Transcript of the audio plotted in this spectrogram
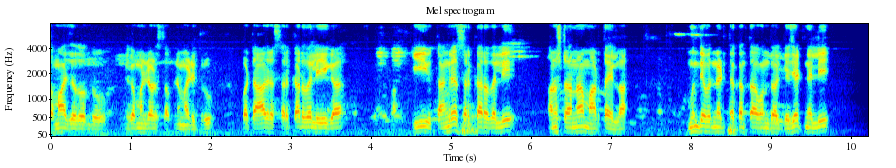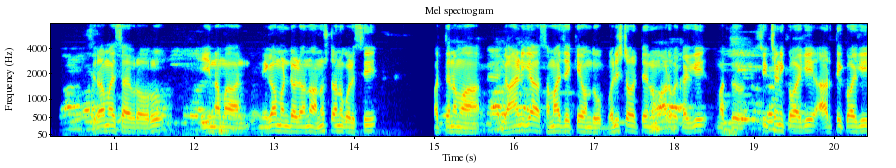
ಸಮಾಜದ ಒಂದು ನಿಗಮ ಮಂಡಳಿಯನ್ನು ಸ್ಥಾಪನೆ ಮಾಡಿದ್ರು. ಬಟ್ ಆದರೆ ಸರ್ಕಾರದಲ್ಲಿ ಈಗ ಈ ಕಾಂಗ್ರೆಸ್ ಸರ್ಕಾರದಲ್ಲಿ ಅನುಷ್ಠಾನ ಮಾಡ್ತಾ ಇಲ್ಲ. ಮುಂದೆ ನಡೀತಕ್ಕಂಥ ಒಂದು ಗೆಜೆಟ್ನಲ್ಲಿ ಸಿದ್ದರಾಮಯ್ಯ ಸಾಹೇಬ್ರವರು ಈ ನಮ್ಮ ನಿಗಮ ಮಂಡಳಿಯನ್ನು ಅನುಷ್ಠಾನಗೊಳಿಸಿ ಮತ್ತೆ ನಮ್ಮ ಗಾಣಿಗ ಸಮಾಜಕ್ಕೆ ಒಂದು ಬಲಿಷ್ಠವತೆಯನ್ನು ಮಾಡಬೇಕಾಗಿ ಮತ್ತು ಶೈಕ್ಷಣಿಕವಾಗಿ, ಆರ್ಥಿಕವಾಗಿ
